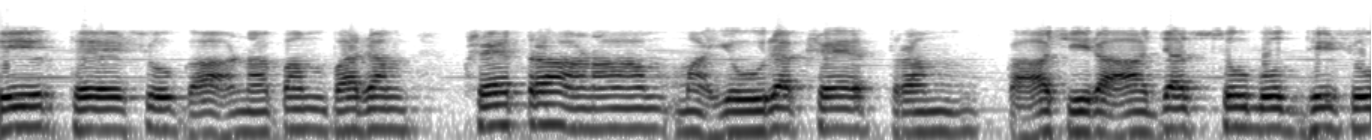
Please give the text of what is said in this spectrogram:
तीर्थेषु गाणपं परं क्षेत्राणां मयूरक्षेत्रं काशिराजस्सु बुद्धिषु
